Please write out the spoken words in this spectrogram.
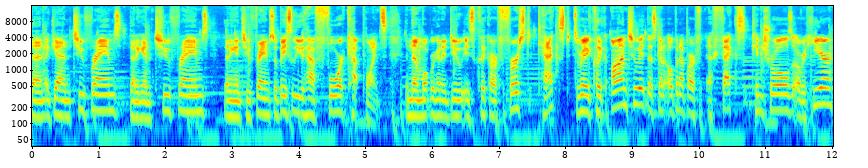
then again two frames, then again two frames, then again two frames. So basically you have four cut points. And then what we're gonna do is click our first text. So we're gonna click onto it. That's gonna open up our effects controls over here.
